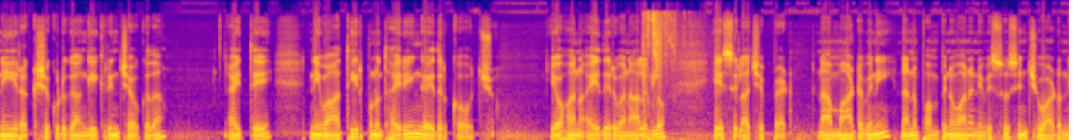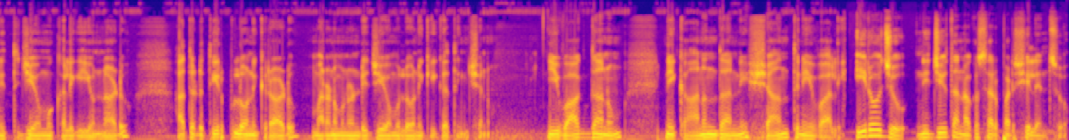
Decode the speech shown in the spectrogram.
నీ రక్షకుడిగా అంగీకరించావు కదా? అయితే నీవు ఆ తీర్పును ధైర్యంగా ఎదుర్కోవచ్చు. యోహాను ఐదు ఇరవై నాలుగులో యేసు ఇలా చెప్పాడు నా మాట విని నన్ను పంపిన వాడిని విశ్వసించువాడు నిత్య జీవము కలిగి ఉన్నాడు. అతడు తీర్పులోనికి రాడు మరణము నుండి జీవములోనికి గతించను. ఈ వాగ్దానం నీకు ఆనందాన్ని శాంతిని ఇవ్వాలి. ఈరోజు నీ జీవితాన్ని ఒకసారి పరిశీలించు.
